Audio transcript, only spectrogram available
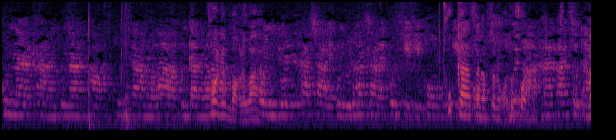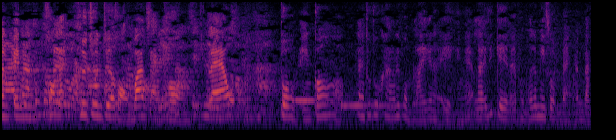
คุณนาคาร คุณนาคารคุณการวราคุณการวราพวกนี้ผมบอกเลยว่าคุณยุทธาชัย คุณยุทธาชัย คุณกิติพงศ์ทุกการสนับสนุนของทุกคนณห้าท่านสุดท้ายมันเป็นของคือจุนเจือของบ้านแสงทอง แล้วขอบคุณค่ะตัวผมเองก็ในทุกๆ ครั้งที่ผมไลฟ์กันนางเอกอย่างเงี้ยไลฟ์ลิเกอะไรผมก็จะมีส่วนแบ่งกันแบบ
